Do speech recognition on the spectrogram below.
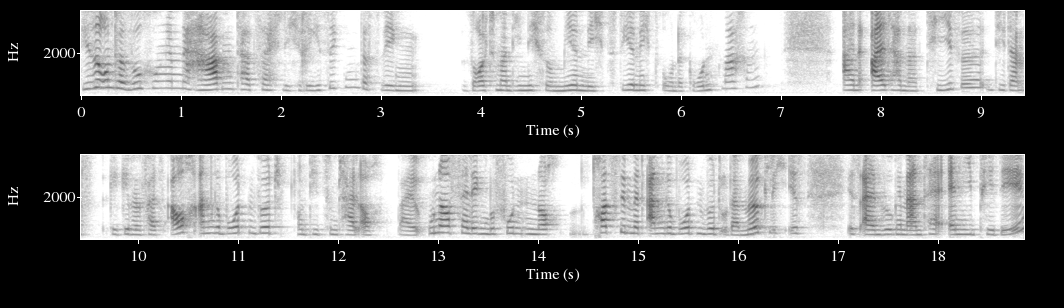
Diese Untersuchungen haben tatsächlich Risiken, deswegen sollte man die nicht so mir nichts, dir nichts ohne Grund machen. Eine Alternative, die dann gegebenenfalls auch angeboten wird und die zum Teil auch bei unauffälligen Befunden noch trotzdem mit angeboten wird oder möglich ist, ist ein sogenannter NIPD,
